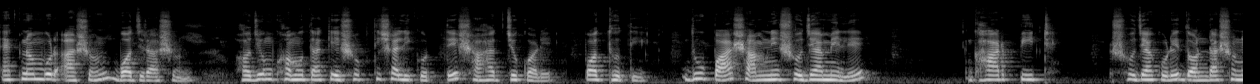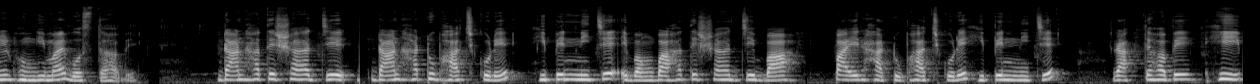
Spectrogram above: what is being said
এক নম্বর আসন, বজ্রাসন। হজম ক্ষমতাকে শক্তিশালী করতে সাহায্য করে। পদ্ধতি, দু পা সামনে সোজা মেলে, ঘাড় পিঠ সোজা করে দণ্ডাসনের ভঙ্গিমায় বসতে হবে। ডান হাতের সাহায্যে ডান হাঁটু ভাঁজ করে, হিপের নিচে এবং বাঁ হাতের সাহায্যে বা পায়ের হাঁটু ভাঁজ করে হিপের নিচে রাখতে হবে। হিপ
